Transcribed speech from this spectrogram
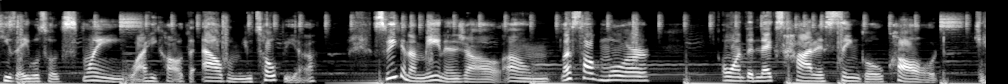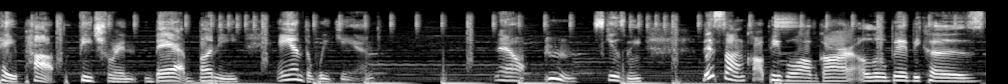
he's able to explain why he called the album Utopia. Speaking of meanings, y'all, um, let's talk more on the next hottest single called K-pop featuring Bad Bunny and The Weeknd. Now, excuse me, this song caught people off guard a little bit because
